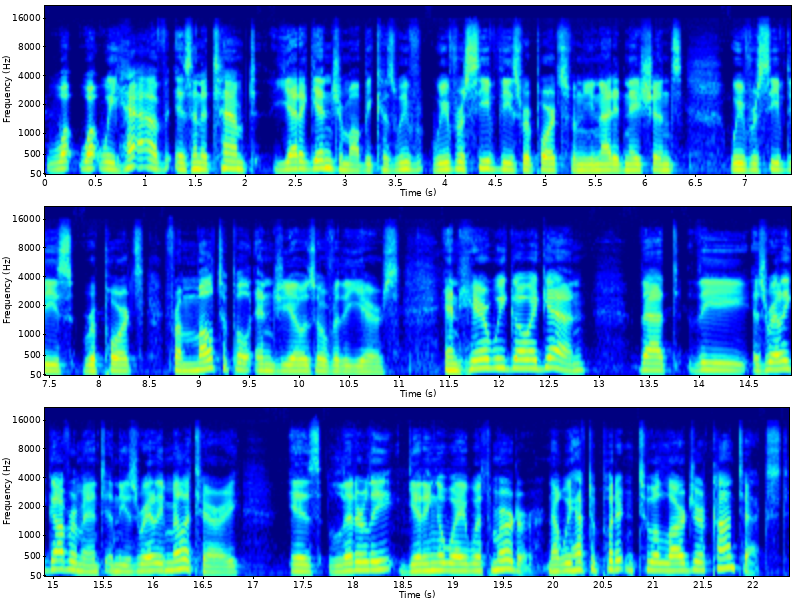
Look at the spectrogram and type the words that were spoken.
What what we have is an attempt yet again, Jamal, because we've we've received these reports from the United Nations, we've received these reports from multiple NGOs over the years, and here we go again, that the Israeli government and the Israeli military is literally getting away with murder. Now we have to put it into a larger context.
